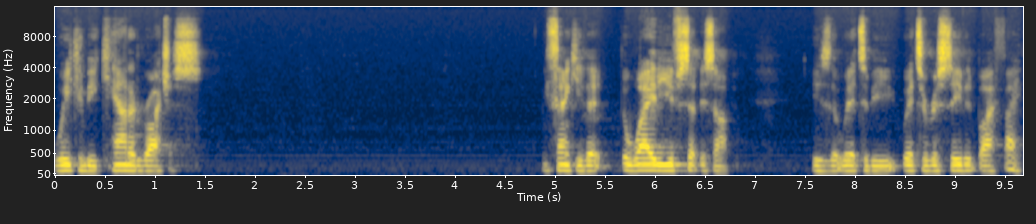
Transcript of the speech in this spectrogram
We can be counted righteous. We thank you that the way that you've set this up is that we're to be we're to receive it by faith.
